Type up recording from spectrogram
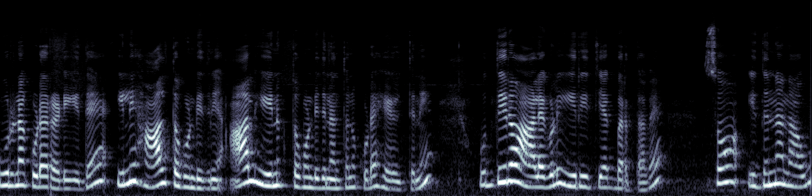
ಹೂರಣ ಕೂಡ ರೆಡಿ ಇದೆ. ಇಲ್ಲಿ ಹಾಲು ತೊಗೊಂಡಿದ್ದೀನಿ. ಹಾಲು ಏನಕ್ಕೆ ತೊಗೊಂಡಿದ್ದೀನಿ ಅಂತಲೂ ಕೂಡ ಹೇಳ್ತೀನಿ. ಉದ್ದಿರೋ ಹಾಳೆಗಳು ಈ ರೀತಿಯಾಗಿ ಬರ್ತವೆ. ಸೊ ಇದನ್ನು ನಾವು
